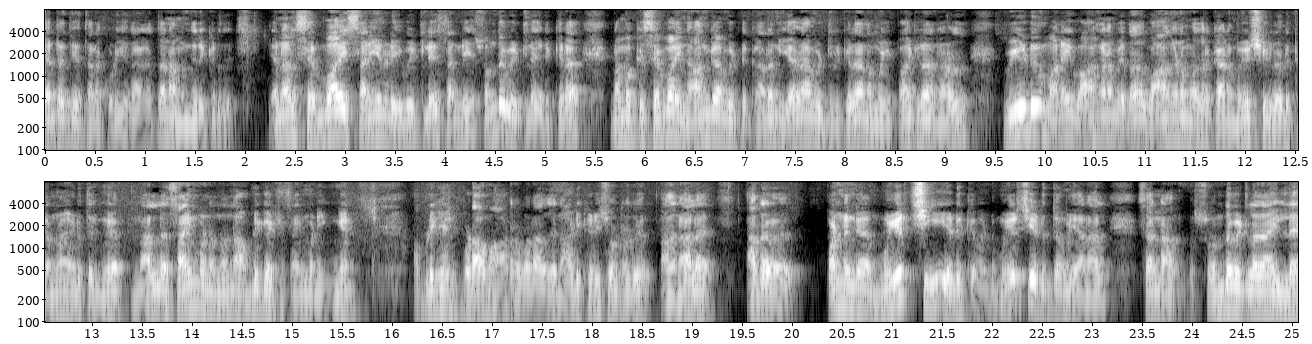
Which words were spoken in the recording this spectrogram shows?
ஏற்றத்தை தரக்கூடியதாகத்தான் அமைந்திருக்கிறது. ஏன்னால் செவ்வாய் சனியனுடைய வீட்டிலே தன்னுடைய சொந்த வீட்டில் இருக்கிறார். நமக்கு செவ்வாய் நான்காம் வீட்டுக்காரன் ஏழாம் வீட்டு இருக்கிறார். நம்மை பார்க்கிறார் அதனால் வீடு மனை வாகனம் ஏதாவது வாங்கணும் அதற்கான முயற்சிகள் எடுக்கணும்னா எடுத்துக்கங்க. நல்ல சைன் பண்ணணும்னா அப்ளிகேஷன் சைன் பண்ணிக்கங்க. அப்ளிகேஷன் போடாமல் ஆர்டர் வராது. நான் அடிக்கடி சொல்கிறது அதனால் அதை பண்ணுங்க முயற்சி எடுக்க வேண்டும். முயற்சி எடுத்தோமையானால் சார் நான் சொந்த வீட்டில் தான் இல்லை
